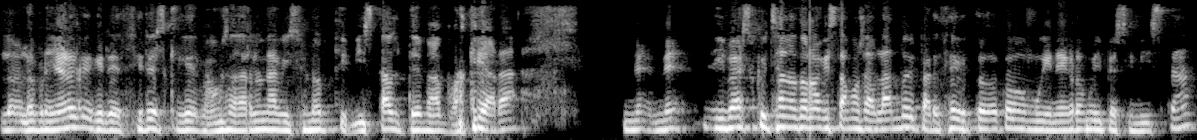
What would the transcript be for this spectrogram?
Lo, primero que quiero decir es que vamos a darle una visión optimista al tema, porque ahora iba escuchando todo lo que estamos hablando y parece todo como muy negro, muy pesimista.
